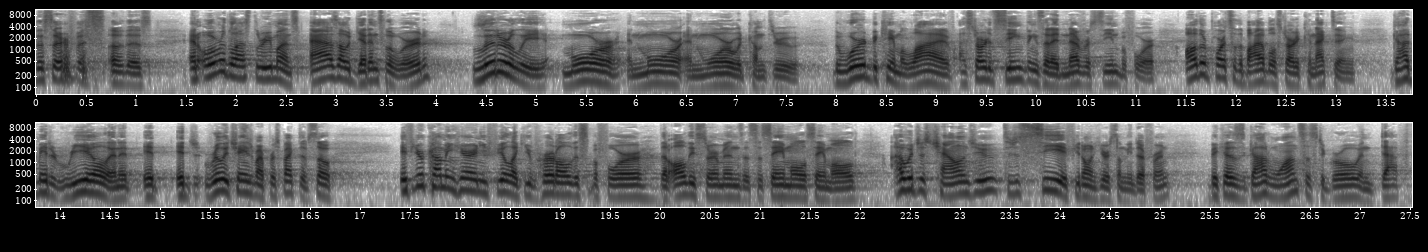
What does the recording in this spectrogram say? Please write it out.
the surface of this. And over the last three months, as I would get into the Word, literally more and more and more would come through. The Word became alive. I started seeing things that I'd never seen before. Other parts of the Bible started connecting. God made it real, and it, it, it really changed my perspective. So, if you're coming here and you feel like you've heard all this before, that all these sermons, it's the same old, same old, I would just challenge you to just see if you don't hear something different, because God wants us to grow in depth.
